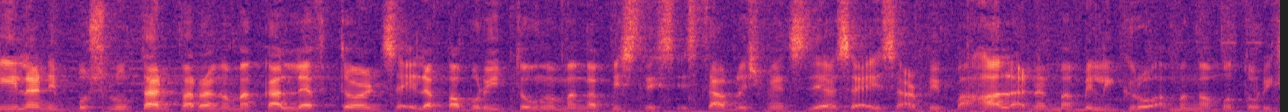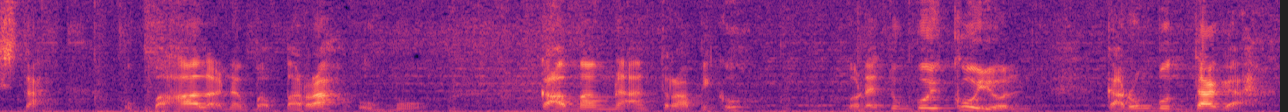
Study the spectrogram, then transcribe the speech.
ilan ni buslutan para nga maka left turn sa ilang paborito nga mga business establishments diya sa SRP bahala nang mamiligro ang mga motorista. Ug bahala nang babara ug mo. Kamang na ang trapiko. Kung itong kuy-kuyon karong buntaga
